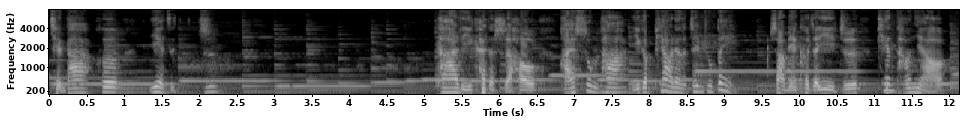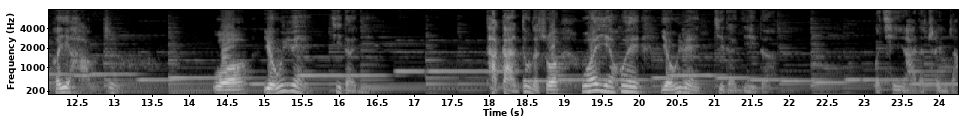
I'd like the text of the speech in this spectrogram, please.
请他喝叶子汁。他离开的时候，还送他一个漂亮的珍珠贝，上面刻着一只天堂鸟和一行字。我永远记得你。他感动地说：“我也会永远记得你的，我亲爱的村长。”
